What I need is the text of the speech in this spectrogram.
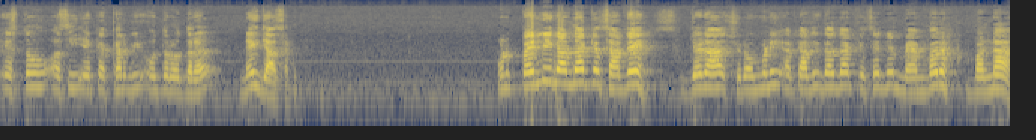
ਇਸ ਤੋਂ ਅਸੀਂ ਇੱਕ ਅੱਖਰ ਵੀ ਉਧਰ ਉਧਰ ਨਹੀਂ ਜਾ ਸਕਦੇ। ਹੁਣ ਪਹਿਲੀ ਗੱਲ ਹੈ ਕਿ ਸਾਡੇ ਜਿਹੜਾ ਸ਼੍ਰੋਮਣੀ ਅਕਾਲੀ ਦਲ ਦਾ ਕਿਸੇ ਨੇ ਮੈਂਬਰ ਬਣਨਾ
